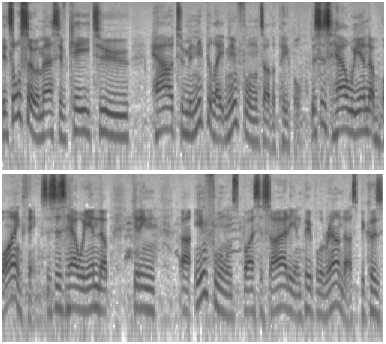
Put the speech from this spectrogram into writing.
It's also a massive key to how to manipulate and influence other people. This is how we end up buying things. This is how we end up getting uh, influenced by society and people around us because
